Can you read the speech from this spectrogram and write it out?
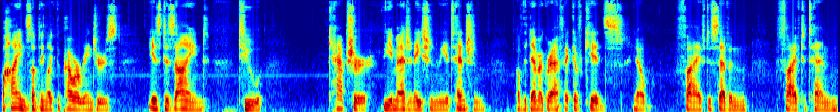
behind something like the Power Rangers is designed to capture the imagination and the attention of the demographic of kids, you know, five to seven, five to ten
